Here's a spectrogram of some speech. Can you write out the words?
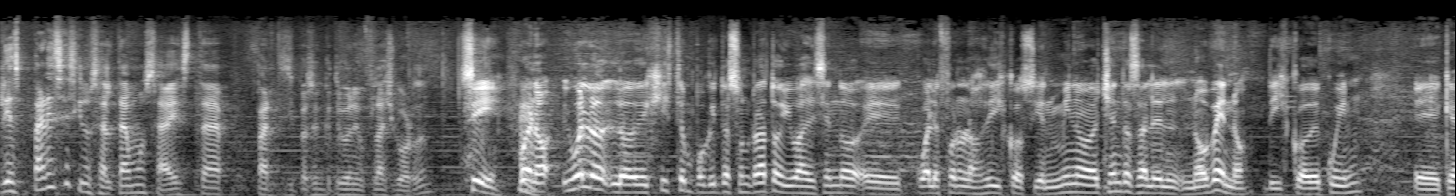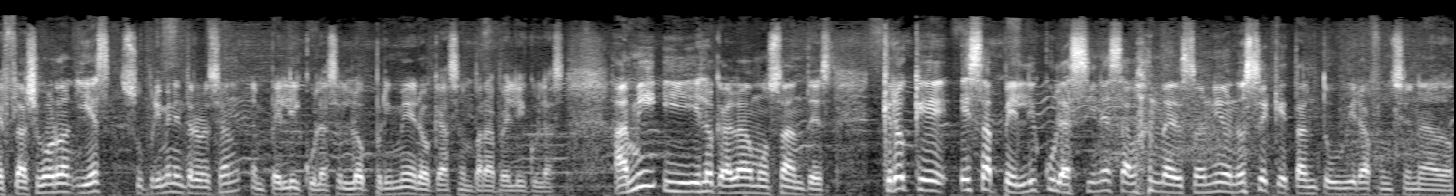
¿Les parece si nos saltamos a esta participación que tuvieron en Flash Gordon? Sí, bueno, igual lo, lo dijiste un poquito hace un rato, ibas diciendo eh, cuáles fueron los discos y en 1980 sale el noveno disco de Queen, eh, que es Flash Gordon, y es su primera intervención en películas, es lo primero que hacen para películas. A mí, y es lo que hablábamos antes, creo que esa película sin esa banda de sonido no sé qué tanto hubiera funcionado.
